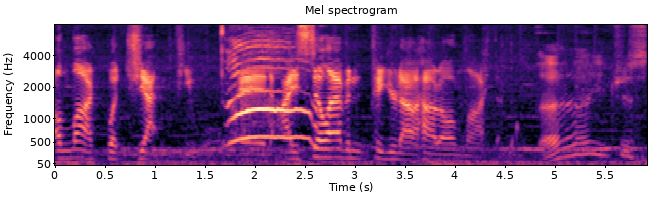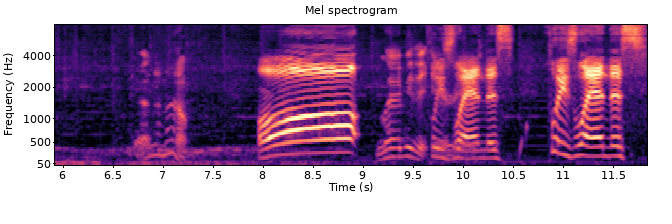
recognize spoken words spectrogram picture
unlocked but jet fuel, and I still haven't figured out how to unlock that. Uh, you just. I don't know. Oh, Maybe the. please area. land this. Please land this.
